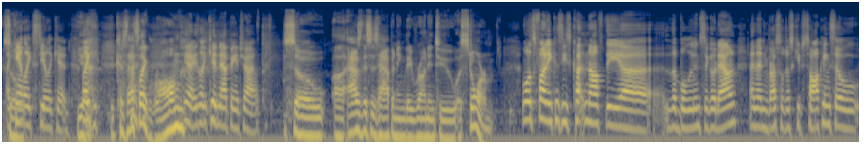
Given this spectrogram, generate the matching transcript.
So- I can't like steal a kid. Yeah, Like, because that's like wrong. yeah, he's like kidnapping a child. So uh, as this is happening, they run into a storm. Well, it's funny because he's cutting off the uh, the balloons to go down, and then Russell just keeps talking. So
